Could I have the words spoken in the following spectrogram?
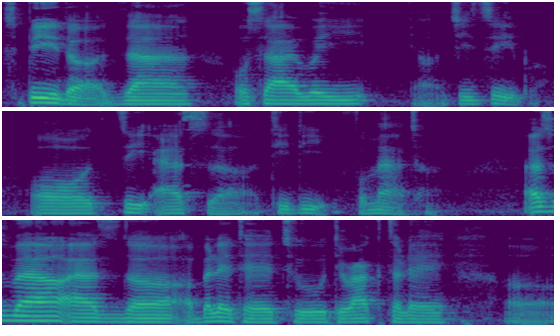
speed than OCI gzip or ZSTD format, as well as the ability to directly uh,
